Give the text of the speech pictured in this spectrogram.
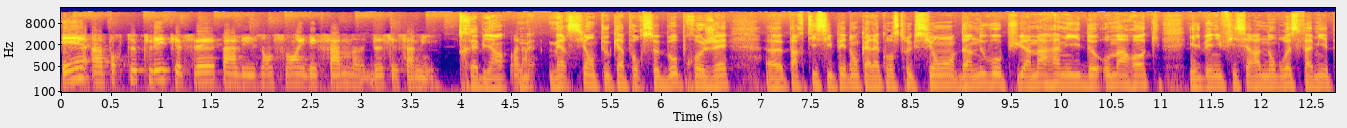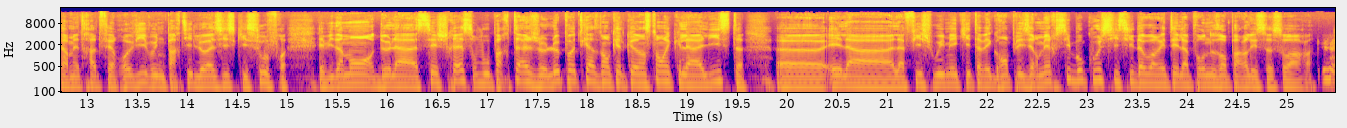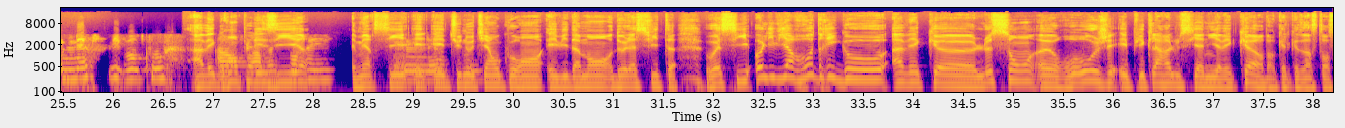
et un porte-clés qui est fait par les enfants et les femmes de ces familles. Très bien. Voilà. Merci en tout cas pour ce beau projet. Euh, participer donc à la construction d'un nouveau puits à Maramide au Maroc. Il bénéficiera de nombreuses familles et permettra de faire revivre une partie de l'oasis qui souffre évidemment de la sécheresse. On vous partage le podcast dans quelques instants avec la liste euh, et la, la fiche We Make It avec grand plaisir. Merci beaucoup Sissi d'avoir été là pour nous en parler ce soir. Merci beaucoup. Avec Au grand revoir, plaisir. Merci et, et tu nous tiens courant évidemment de la suite. Voici Olivia Rodrigo avec euh, le son euh, rouge et puis Clara Luciani avec cœur dans quelques instants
